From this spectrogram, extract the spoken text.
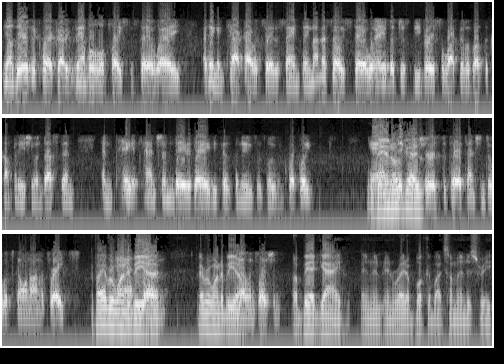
you know, there's a clear cut example of a place to stay away. I think in tech, I would say the same thing. Not necessarily stay away, but just be very selective about the companies you invest in and pay attention day to day because the news is moving quickly. And Dan, the big guys- picture is to pay attention to what's going on with rates. if I ever wanted to be a, um, if I ever wanted to be a inflation. a bad guy and and write a book about some industry,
